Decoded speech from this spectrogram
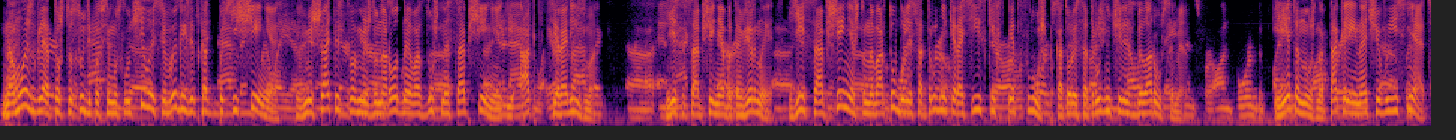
На мой взгляд, то, что, судя по всему, случилось, выглядит как похищение, вмешательство в международное воздушное сообщение и акт терроризма. Если сообщения об этом верны. Есть сообщение, что на борту были сотрудники российских спецслужб, которые сотрудничали с белорусами. И это нужно так или иначе выяснять.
